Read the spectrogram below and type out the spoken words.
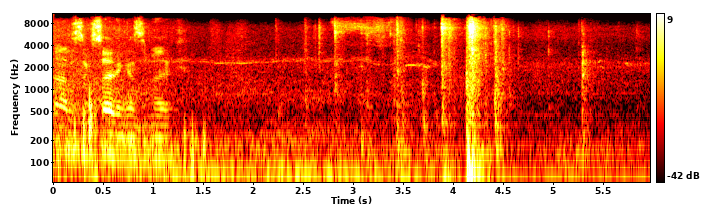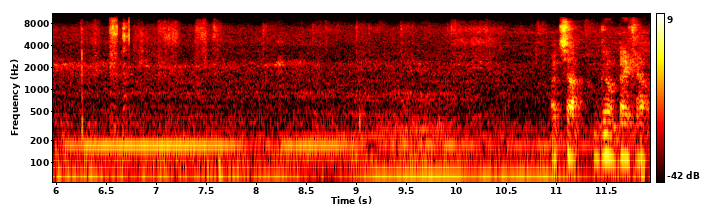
not as exciting as the Mac. Watch out, I'm going back out.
